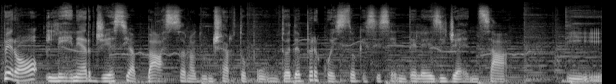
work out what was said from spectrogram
però le energie si abbassano ad un certo punto ed è per questo che si sente l'esigenza di,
